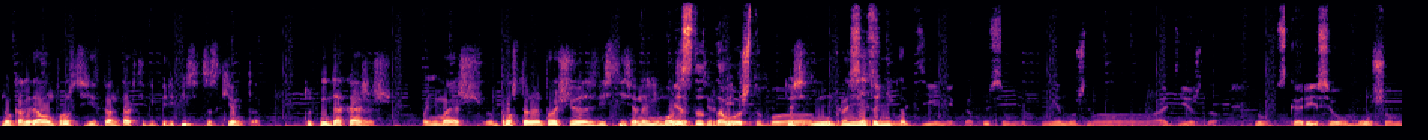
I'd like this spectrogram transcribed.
Но когда он просто сидит в контакте переписывается с кем-то, Тут не докажешь. Понимаешь, просто проще развестись, она не может Вместо терпеть. того, чтобы То есть, нету никак... денег, допустим, мне нужна одежда. Ну, скорее всего, муж, он,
